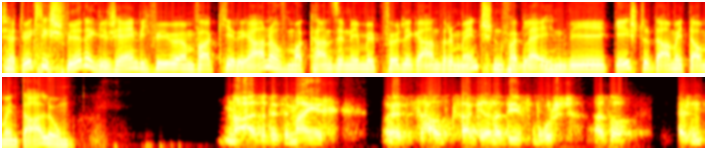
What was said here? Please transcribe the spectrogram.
Ist halt wirklich schwierig, ist ähnlich wie beim Fakirianov. Man kann sie nicht mit völlig anderen Menschen vergleichen. Wie gehst du damit auch mental um? Na, also das ist mir eigentlich jetzt halt gesagt relativ wurscht. Also erstens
